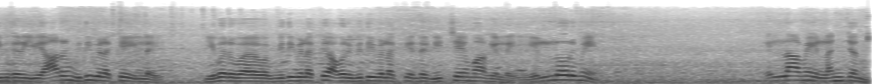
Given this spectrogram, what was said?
இவர் யாரும் விதிவிலக்கே இல்லை. இவர் வ- விதிவிலக்கு அவர் விதிவிலக்கு என்று நிச்சயமாக இல்லை. எல்லோருமே எல்லாமே லஞ்சம்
